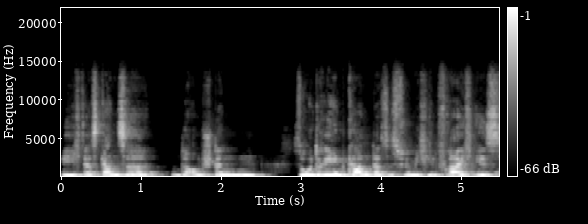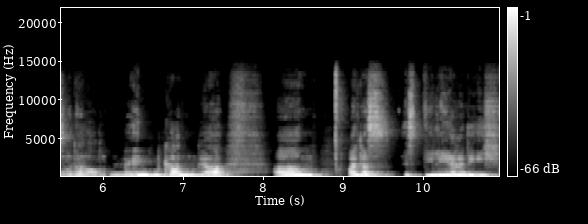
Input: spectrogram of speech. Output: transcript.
wie ich das Ganze unter Umständen so drehen kann, dass es für mich hilfreich ist oder auch beenden kann. Ja, ähm, weil das ist die Lehre, die ich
